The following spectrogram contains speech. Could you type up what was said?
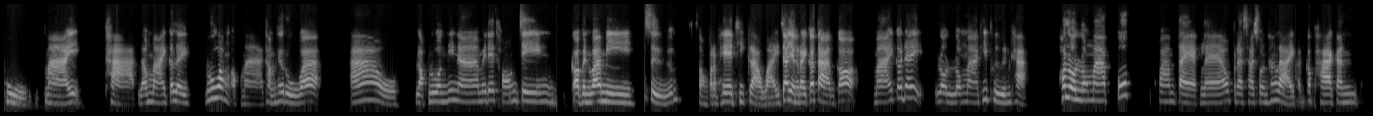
ผูกไม้ขาดแล้วไม้ก็เลยร่วงออกมาทำให้รู้ว่า อ้าว หลอกลวงนี่นะ ไม่ได้ท้องจริง ก็เป็นว่ามีสื่อสองประเภทที่กล่าวไว้จะอย่างไรก็ตามก็ไม้ก็ได้หล่นลงมาที่พื้นค่ะพอหล่นลงมาปุ๊บความแตกแล้วประชาชนทั้งหลายก็พากันโห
